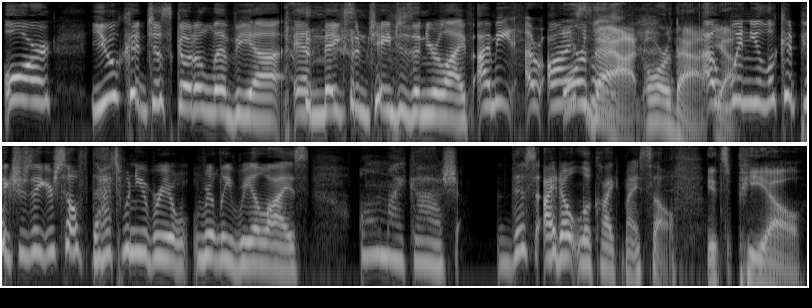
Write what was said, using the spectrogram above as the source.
Or you could just go to Livea and make some changes in your life. I mean, uh, honestly, or that, or that. uh, yeah. when you look at pictures of yourself, that's when you re- really realize, oh my gosh, this I don't look like myself. it's PL,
